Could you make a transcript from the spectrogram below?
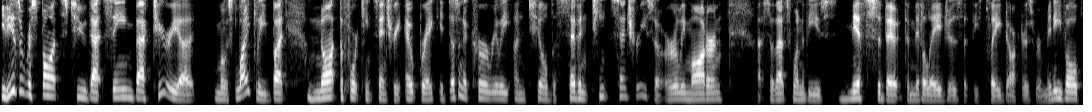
It is a response to that same bacteria, most likely, but not the 14th century outbreak. It doesn't occur really until the 17th century, so early modern. Uh, So that's one of these myths about the Middle Ages that these plague doctors were medieval.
